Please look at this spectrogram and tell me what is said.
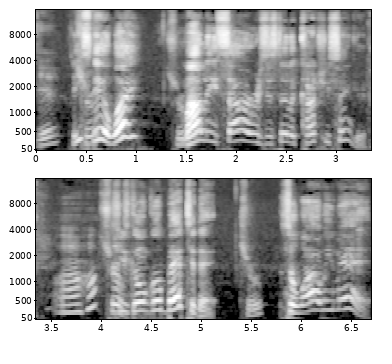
Yeah. He's true. still white. True. Miley Cyrus is still a country singer. True. She's gonna go back to that. True. So why are we mad?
